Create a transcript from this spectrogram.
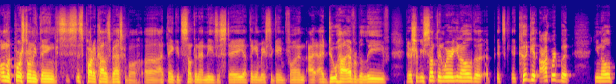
on the court storming thing, it's, it's part of college basketball. Uh, I think it's something that needs to stay. I think it makes the game fun. I, I do, however, believe there should be something where you know the it's it could get awkward, but you know,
